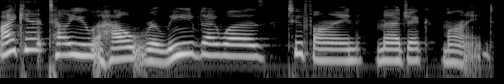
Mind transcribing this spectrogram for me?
I can't tell you how relieved I was to find Magic Mind.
